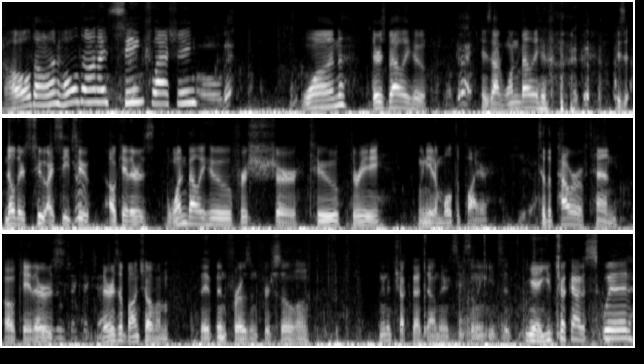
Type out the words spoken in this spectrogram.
Hold on, hold on, I see flashing. Hold it. One, there's ballyhoo. Okay. Is that one ballyhoo? Is it? No, there's two. I see two. Okay, there's one ballyhoo for sure. Two, three. We need a multiplier Yeah. to the power of ten. Okay, there's there's a bunch of them. They've been frozen for so long. I'm gonna chuck that down there and see if something eats it. Yeah, you chuck out a squid.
